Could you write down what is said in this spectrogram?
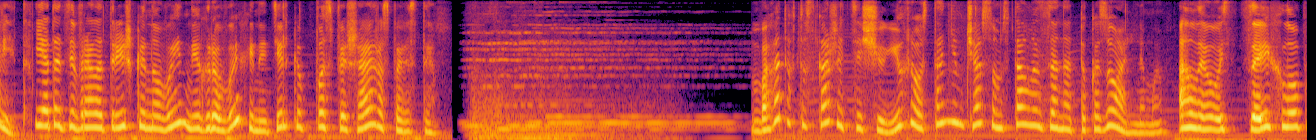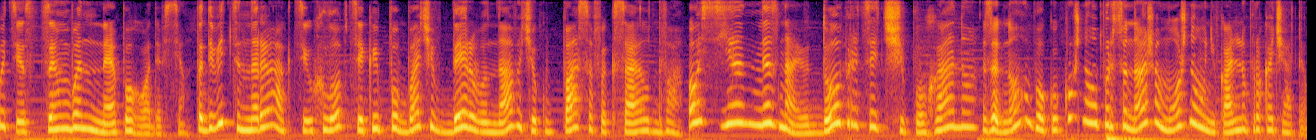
Привіт! Я тут зібрала трішки новин ігрових і не тільки поспішаю розповісти. Багато хто скажеться, що ігри останнім часом стали занадто казуальними. Але ось цей хлопець із цим би не погодився. Подивіться на реакцію хлопця, який побачив дерево навичок у Pass of Exile 2. Ось я не знаю, добре це чи погано. З одного боку, кожного персонажа можна унікально прокачати,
